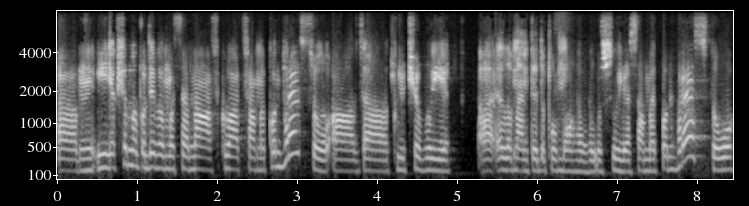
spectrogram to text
Ем, і якщо ми подивимося на склад саме конгресу, а за ключові е, елементи допомоги голосує саме конгрес, то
